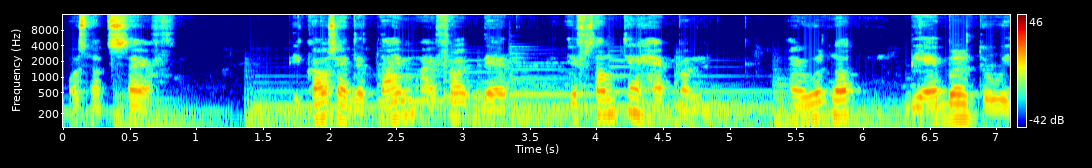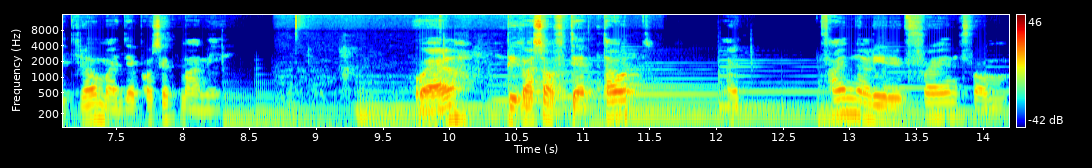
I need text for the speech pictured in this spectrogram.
was not safe, because at the time I felt that if something happened, I would not be able to withdraw my deposit money. Well, because of that thought, I finally refrained from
